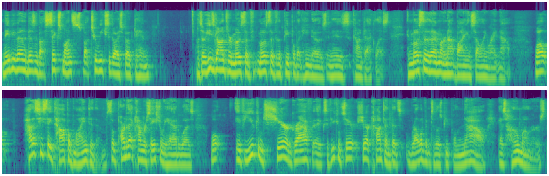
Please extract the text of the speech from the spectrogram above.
maybe been in the business about six months. About two weeks ago, I spoke to him. So he's gone through most of most of the people that he knows in his contact list, and most of them are not buying and selling right now. Well, how does he stay top of mind to them? So part of that conversation we had was, well, if you can share graphics, if you can share, share content that's relevant to those people now as homeowners,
